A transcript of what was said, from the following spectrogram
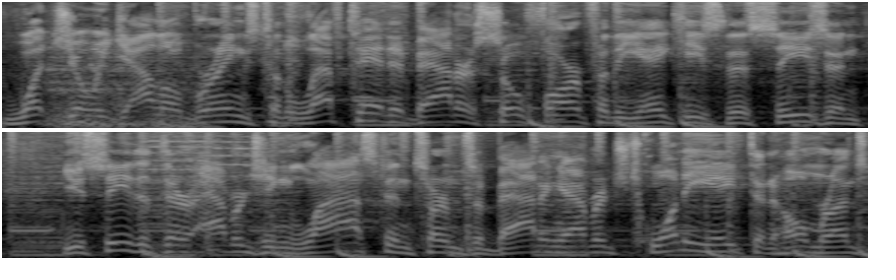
what Joey Gallo brings to the left-handed batter so far for the Yankees this season. You see that they're averaging last in terms of batting average, 28th in home runs.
